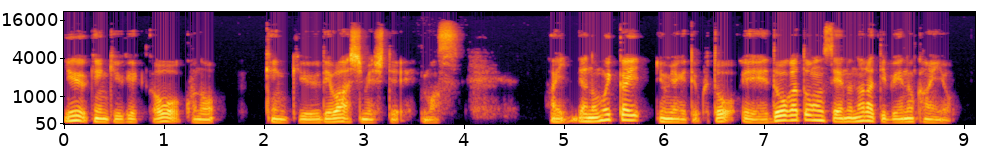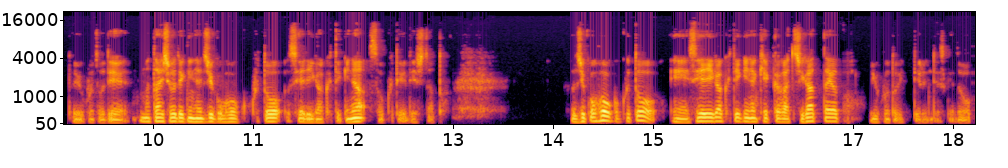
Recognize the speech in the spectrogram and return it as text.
いう研究結果をこの研究では示しています。はい。で、あの、もう一回読み上げておくと、えー、動画と音声のナラティブへの関与。ということで、まあ、対照的な自己報告と生理学的な測定でしたと。自己報告と、えー、生理学的な結果が違ったよということを言ってるんですけど、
